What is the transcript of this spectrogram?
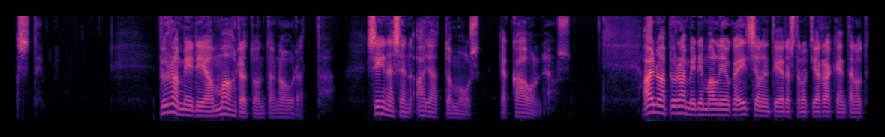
asti. Pyramidia on mahdotonta noudattaa. Siinä sen ajattomuus ja kauneus. Ainoa pyramidimalli, jonka itse olen tiedostanut ja rakentanut,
